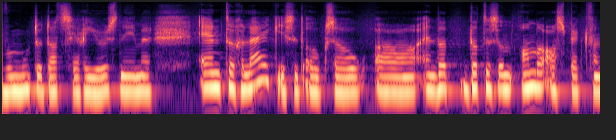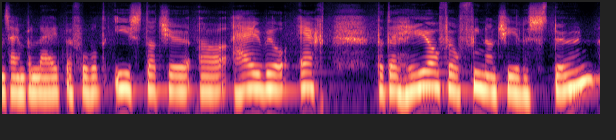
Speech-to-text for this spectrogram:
we, moeten dat serieus nemen. En tegelijk is het ook zo, uh, en dat, dat is een ander aspect van zijn beleid bijvoorbeeld, is dat je, uh, hij wil echt dat er heel veel financiële steun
